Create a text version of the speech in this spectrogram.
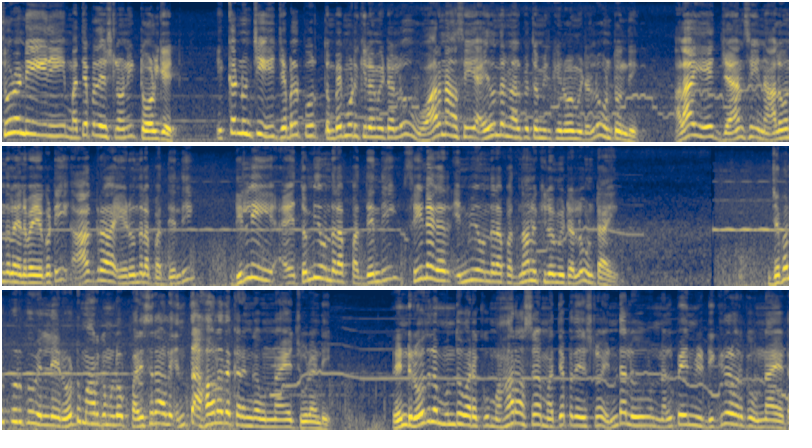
చూడండి ఇది మధ్యప్రదేశ్లోని టోల్గేట్. ఇక్కడ నుంచి జబల్పూర్ తొంభై మూడు కిలోమీటర్లు వారణాసి ఐదు వందల నలభై తొమ్మిది కిలోమీటర్లు ఉంటుంది. అలాగే ఝాన్సీ నాలుగు వందల ఎనభై ఒకటి ఆగ్రా ఏడు వందల పద్దెనిమిది ఢిల్లీ తొమ్మిది వందల పద్దెనిమిది శ్రీనగర్ ఎనిమిది వందల పద్నాలుగు కిలోమీటర్లు ఉంటాయి. జబల్పూర్కు వెళ్ళే రోడ్డు మార్గంలో పరిసరాలు ఎంత ఆహ్లాదకరంగా ఉన్నాయో చూడండి. రెండు రోజుల ముందు వరకు మహారాష్ట్ర మధ్యప్రదేశ్లో ఎండలు నలభై ఎనిమిది డిగ్రీల వరకు ఉన్నాయట.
